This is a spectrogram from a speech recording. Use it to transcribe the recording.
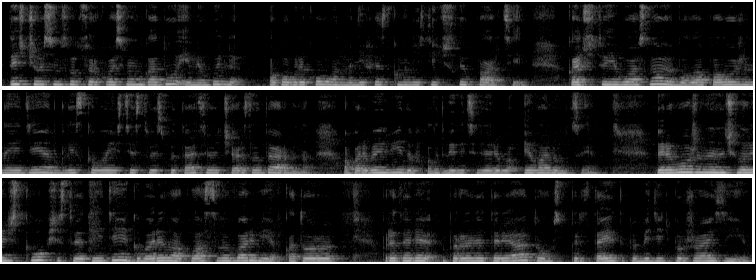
В 1848 году ими были опубликован манифест коммунистической партии. В качестве его основы была положена идея английского естествоиспытателя Чарльза Дарвина о борьбе видов как двигателе эволюции. Переложенная на человеческое общество, эта идея говорила о классовой борьбе, в которую пролетариату предстоит победить буржуазию.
